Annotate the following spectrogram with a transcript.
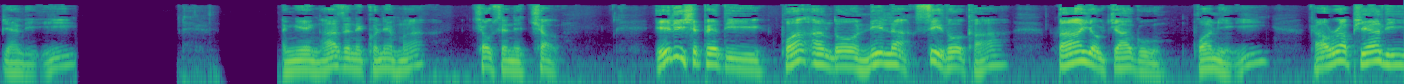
ပြန်လေ၏။ဧလိရှဗက်သည် ဘွားအံ့သော နေ့လစေ့သောအခါ သားယောက်ျားကို ဘွားမြင်၏။ထာဝရဘုရားသည်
